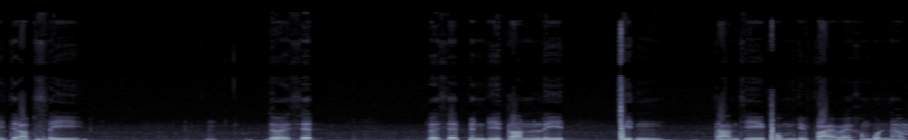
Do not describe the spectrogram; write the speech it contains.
อินเตอร์ลับ4 โดยเซตโดยเซตเป็นดิจิตอลลีดพินตามที่ผม define ไว้ข้างบนนะครับ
